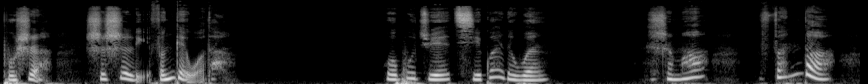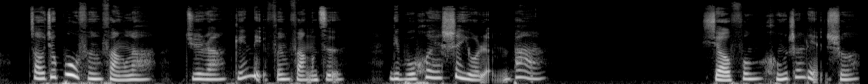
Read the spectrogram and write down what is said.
不是，是市里分给我的。”我不觉奇怪的问：“什么分的？早就不分房了，居然给你分房子？你不会是有人吧？”小峰红着脸说。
